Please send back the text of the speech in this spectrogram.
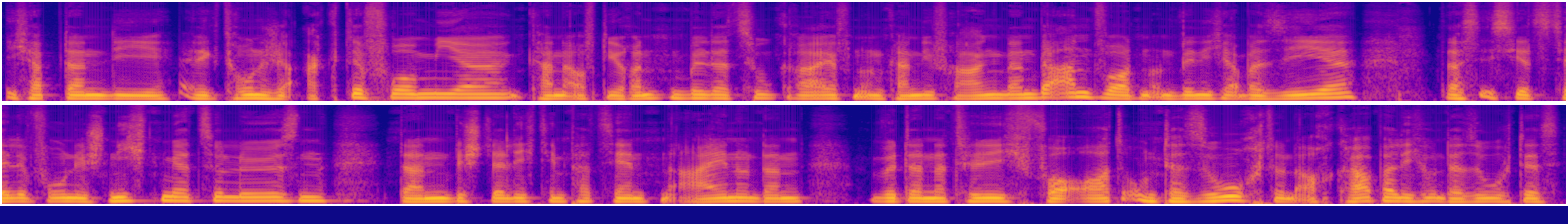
Ich habe dann die elektronische Akte vor mir, kann auf die Röntgenbilder zugreifen und kann die Fragen dann beantworten. Und wenn ich aber sehe, das ist jetzt telefonisch nicht mehr zu lösen, dann bestelle ich den Patienten ein und dann wird er natürlich vor Ort untersucht und auch körperlich untersucht. Es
